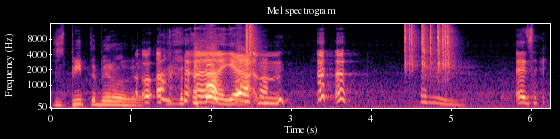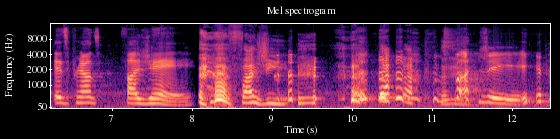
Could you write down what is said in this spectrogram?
Just beep the middle of it. Uh, yeah. mm. it's it's pronounced fage. Faji. Fage.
